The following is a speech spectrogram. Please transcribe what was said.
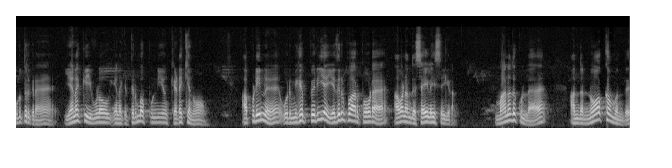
கொடுத்துருக்குறேன். எனக்கு இவ்வளோ எனக்கு திரும்ப புண்ணியம் கிடைக்கணும். அப்படின்னு ஒரு மிகப்பெரிய எதிர்பார்ப்போட அவன் அந்த செயலை செய்கிறான். மனதுக்குள்ள அந்த நோக்கம் வந்து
